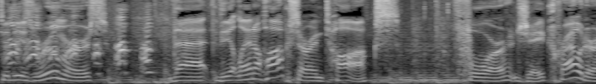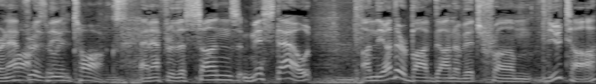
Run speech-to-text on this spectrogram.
to these rumors that the Atlanta Hawks are in talks for Jae Crowder. And after Hawks are the in talks. and after the Suns missed out on the other Bogdanovich from Utah,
